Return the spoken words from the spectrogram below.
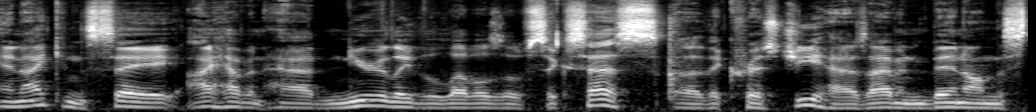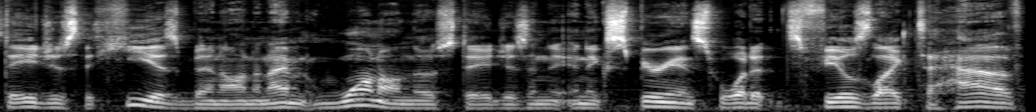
And I can say I haven't had nearly the levels of success uh, that Chris G has. I haven't been on the stages that he has been on, and I haven't won on those stages and, and experienced what it feels like to have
